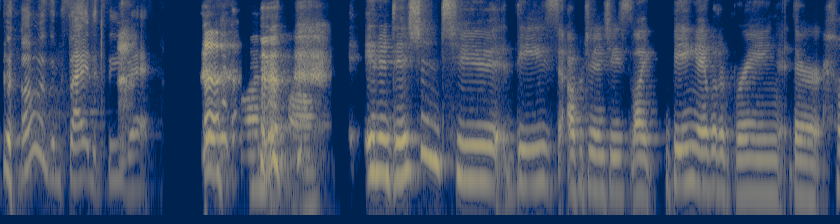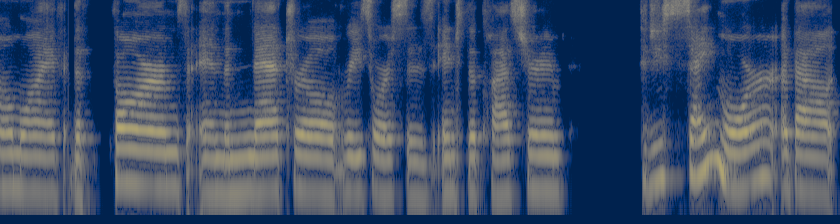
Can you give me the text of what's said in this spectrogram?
so i was excited to see that. In addition to these opportunities, like being able to bring their home life, the farms, and the natural resources into the classroom, could you say more about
